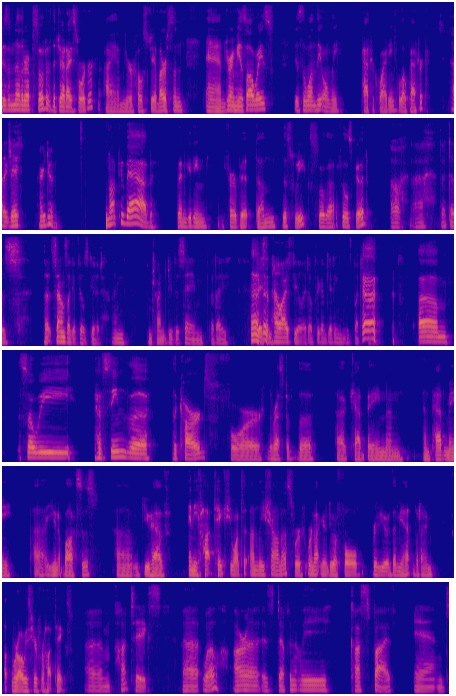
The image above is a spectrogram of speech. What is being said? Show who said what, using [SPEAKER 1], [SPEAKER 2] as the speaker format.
[SPEAKER 1] It is another episode of the Jedi Sorter. I am your host, Jay Larson, and joining me as always is the one, the only, Patrick Whiting. Hello, Patrick.
[SPEAKER 2] Howdy, Jay. How are you doing?
[SPEAKER 1] Not too bad. Been getting a fair bit done this week, so that feels good.
[SPEAKER 2] Oh, uh, that does. That sounds like it feels good. I'm I'm trying to do the same, but I, based on how I feel, I don't think I'm getting as much. Done.
[SPEAKER 1] um. So we have seen the the cards for the rest of the uh, Cad Bane and and Padme uh, unit boxes. Um, do you have any hot takes you want to unleash on us? We're we're not going to do a full review of them yet, but I'm we're always here for hot takes.
[SPEAKER 2] Um, hot takes. Uh, well, Aurra is definitely costs five, and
